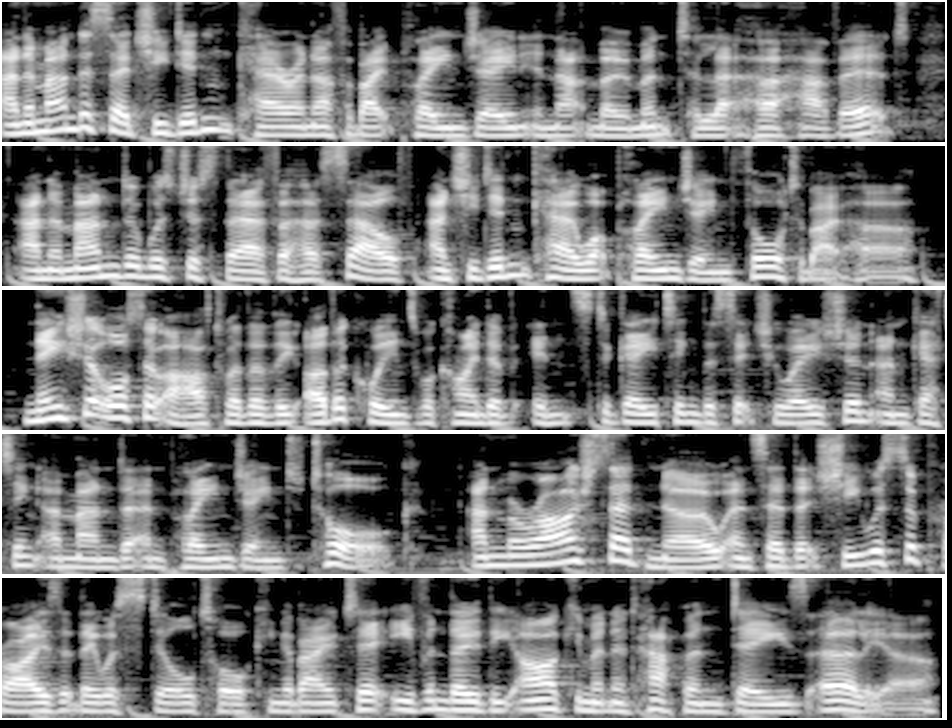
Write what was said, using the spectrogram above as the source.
And Amanda said she didn't care enough about Plane Jane in that moment to let her have it, and Amanda was just there for herself and she didn't care what Plane Jane thought about her. Naysha also asked whether the other queens were kind of instigating the situation and getting Amanda and Plane Jane to talk. And Mirage said no and said that she was surprised that they were still talking about it, even though the argument had happened days earlier.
